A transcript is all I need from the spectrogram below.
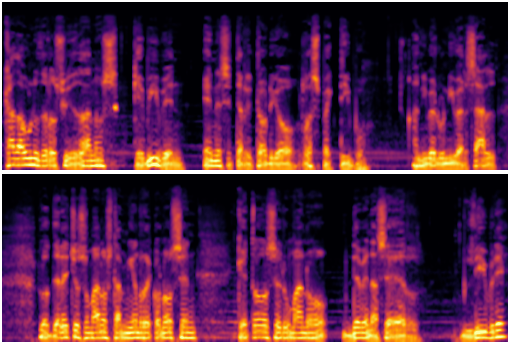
cada uno de los ciudadanos que viven en ese territorio respectivo. A nivel universal, los derechos humanos también reconocen que todo ser humano debe nacer libre,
